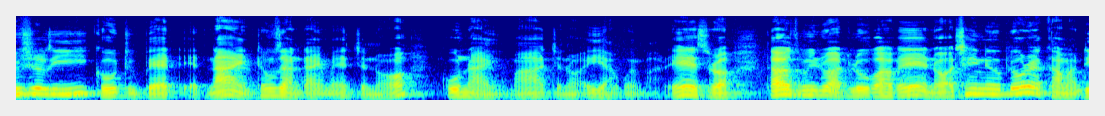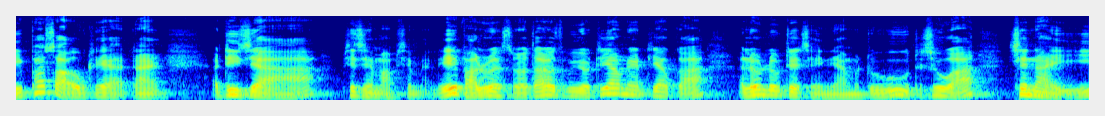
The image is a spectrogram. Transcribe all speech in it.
usually go to bed at 9ထုံးစံတိုင်းပဲကျွန်တော်9နာရီမှာကျွန်တော်အိပ်ယာဝင်ပါတယ်ဆိုတော့ဒါတော့သမီးတို့ကဒီလိုပါပဲเนาะအချိန်တွေကိုပြောတဲ့အခါမှာဒီဖတ်စာအုပ်ထဲကအတိုင်းအတိအကျဖြစ်ချင်မှဖြစ်မယ်လေဘာလို့လဲဆိုတော့ဒါတော့သမီးတို့တယောက်နဲ့တယောက်ကအလုပ်လုပ်တဲ့ချိန်တွေကမတူဘူးတချို့က7နာရီ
